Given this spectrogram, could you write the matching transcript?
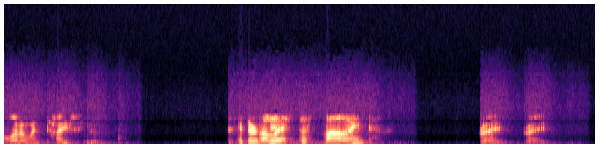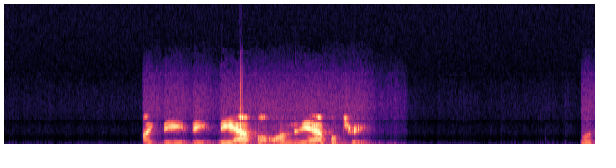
They want to entice you. The It's serpent. malicious mind. Right, right. Like the, the, the apple on the apple tree. Look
